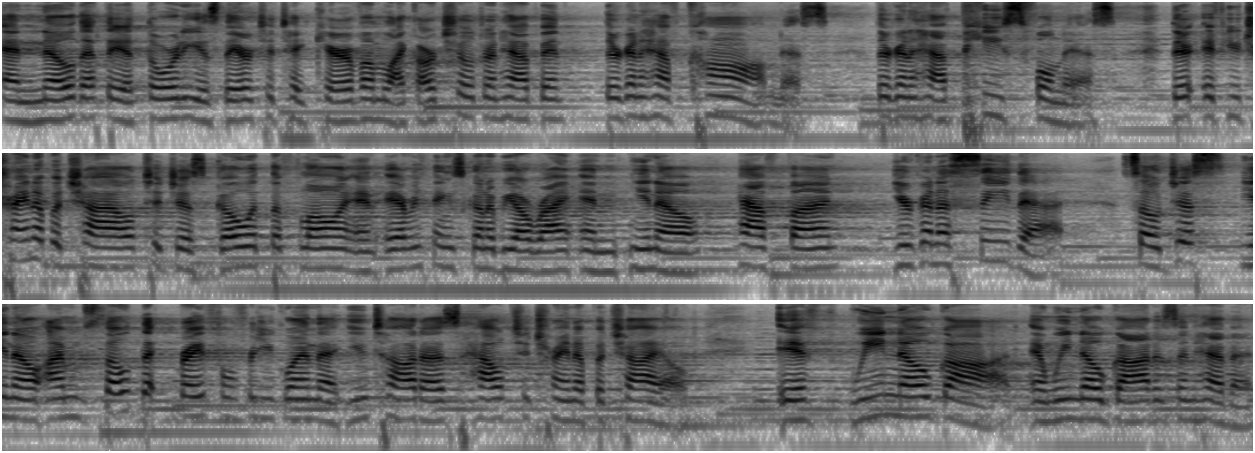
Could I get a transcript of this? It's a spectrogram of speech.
and know that the authority is there to take care of them, like our children have been, they're going to have calmness. They're going to have peacefulness. There, if you train up a child to just go with the flow and everything's going to be all right and, you know, have fun, you're going to see that. So just, you know, I'm so grateful for you, Gwen, that you taught us how to train up a child. If we know God and we know God is in heaven,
